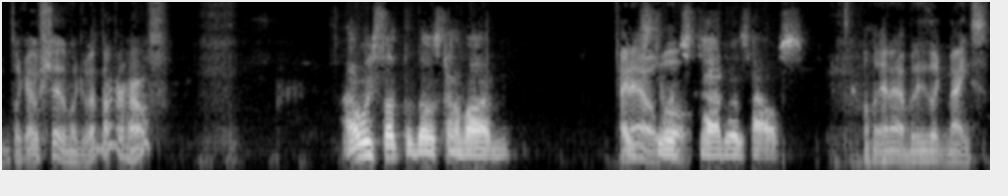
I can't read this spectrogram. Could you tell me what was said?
It's like, oh shit! I'm like, is that Doctor House? I always thought that that was kind of odd. I Like, know. Stuart's dad was House. Well, I know, but he's like nice.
